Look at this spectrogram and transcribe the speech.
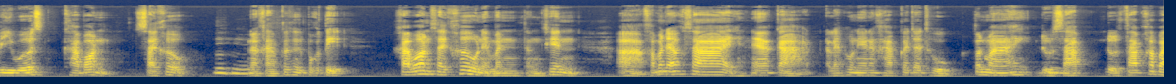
reverse carbon cycle อือหือนะครับ ก็คือปกติ carbon cycle เนี่ยมันอย่างเช่นอ่าคาร์บอนไดออกไซด์ในอากาศอะไรพวกเนี้ยนะครับ ก็จะถูกต้นไม้ดูดซับ ดูดซับเข้าไป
